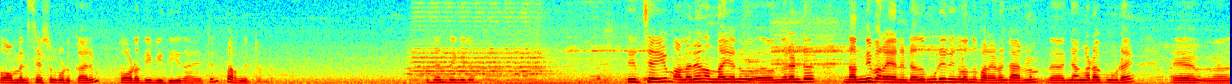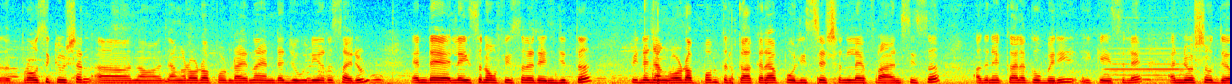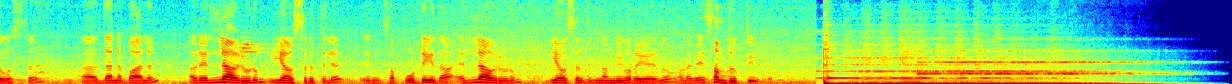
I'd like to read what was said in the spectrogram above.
കോമ്പൻസേഷൻ കൊടുക്കാനും കോടതി വിധിയായത്തിൽ പറഞ്ഞിട്ടുണ്ട്. പിന്നെന്തെങ്കിലും തീർച്ചയായും വളരെ നന്നായി ഞാൻ ഒന്ന് രണ്ട് നന്ദി പറയാനുണ്ട്. അതും കൂടി നിങ്ങളൊന്ന് പറയണം. കാരണം ഞങ്ങളുടെ കൂടെ പ്രോസിക്യൂഷൻ ഞങ്ങളോടൊപ്പം ഉണ്ടായിരുന്ന എന്റെ ജൂനിയർ സരുൺ എന്റെ ലൈസൺ ഓഫീസർ രഞ്ജിത്ത് പിന്നെ ഞങ്ങളോടൊപ്പം തൃക്കാക്കര പോലീസ് സ്റ്റേഷനിലെ ഫ്രാൻസിസ് അതിനേക്കാളൊക്കെ ഉപരി ഈ കേസിലെ അന്വേഷണ ഉദ്യോഗസ്ഥൻ ധനപാലൻ അവരെല്ലാവരോടും ഈ അവസരത്തിൽ സപ്പോർട്ട് ചെയ്ത എല്ലാവരോടും ഈ അവസരത്തിൽ നന്ദി പറയുന്നു. വളരെ സംതൃപ്തിയുണ്ട്.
